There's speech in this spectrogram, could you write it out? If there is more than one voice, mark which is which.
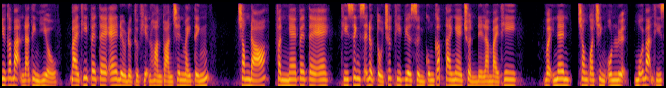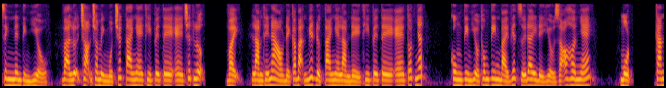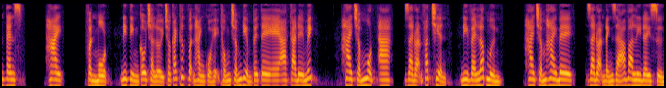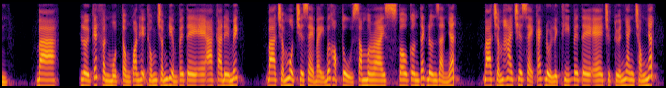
Speaker 1: Như các bạn đã tìm hiểu, bài thi PTE đều được thực hiện hoàn toàn trên máy tính. Trong đó, phần nghe PTE, thí sinh sẽ được tổ chức thi Pearson cung cấp tai nghe chuẩn để làm bài thi. Vậy nên, trong quá trình ôn luyện, mỗi bạn thí sinh nên tìm hiểu và lựa chọn cho mình một chiếc tai nghe thi PTE chất lượng. Vậy, làm thế nào để các bạn biết được tai nghe làm đề thi PTE tốt nhất? Cùng tìm hiểu thông tin bài viết dưới đây để hiểu rõ hơn nhé. 1. Contents 2. Phần 1. Đi tìm câu trả lời cho cách thức vận hành của hệ thống chấm điểm PTE Academic. 2.1a. Giai đoạn phát triển, Development. 2.2b. Giai đoạn đánh giá Validation. 3. Lời kết phần 1 tổng quan hệ thống chấm điểm PTE Academic. 3.1 chia sẻ 7 bước học tủ Summarize Spoken Text đơn giản nhất. 3.2 chia sẻ cách đổi lịch thí PTE trực tuyến nhanh chóng nhất,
